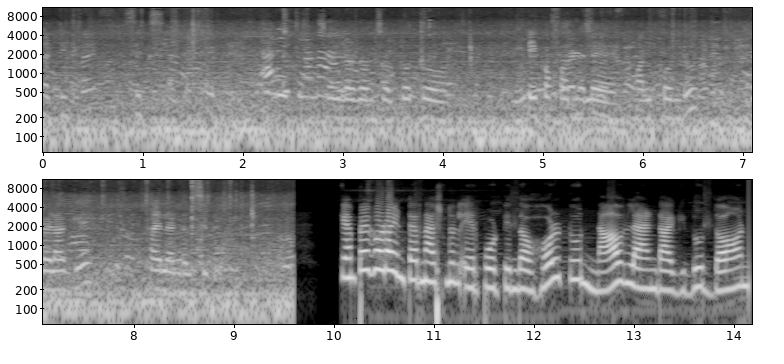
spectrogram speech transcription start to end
thirty five six so ಇವಾಗ ಒಂದು ಸ್ವಲ್ಪ ಹೊತ್ತು ಟೇಕ್ ಆಫ್ ಆದಮೇಲೆ ಮಲ್ಕೊಂಡು ಬೆಳಗ್ಗೆ ಥೈಲ್ಯಾಂಡಲ್ಲಿ ಸಿಗ್ತೀವಿ ಕೆಂಪೇಗೌಡ ಇಂಟರ್ನ್ಯಾಷನಲ್ ಏರ್ಪೋರ್ಟಿಂದ ಹೊರಟು ನಾವು ಲ್ಯಾಂಡ್ ಆಗಿದ್ದು Don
